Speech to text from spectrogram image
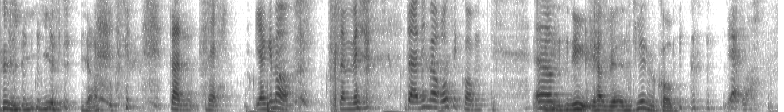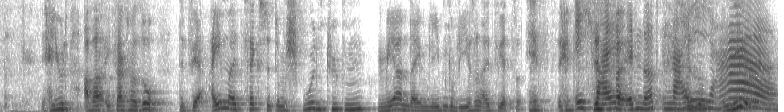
Liiert, ja. dann, ne. Ja, genau. Dann wäre ich da nicht mehr rausgekommen. Ähm, Nee, er wäre in dir gekommen. ja, Ja, gut, aber ich sag mal so, das wäre einmal Sex mit einem schwulen Typen mehr in deinem Leben gewesen als jetzt. Hättest Ich das verändert? Nein, Also, ja.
